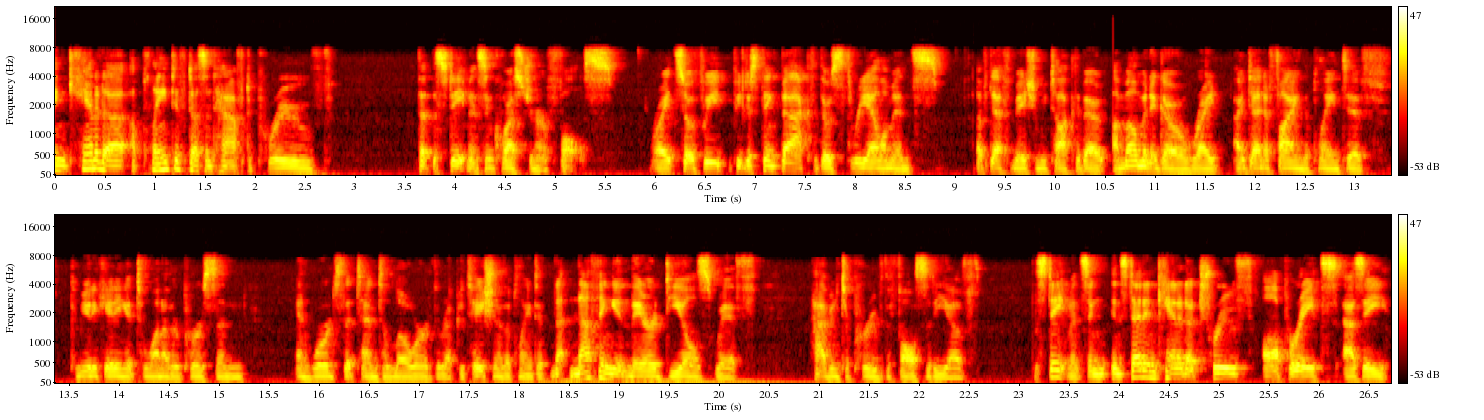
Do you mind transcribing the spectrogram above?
in Canada, a plaintiff doesn't have to prove that the statements in question are false, right? So, if we if we just think back to those three elements of defamation we talked about a moment ago, right? Identifying the plaintiff, communicating it to one other person, and words that tend to lower the reputation of the plaintiff. nothing in there deals with having to prove the falsity of the statements. And instead, in Canada, truth operates as a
